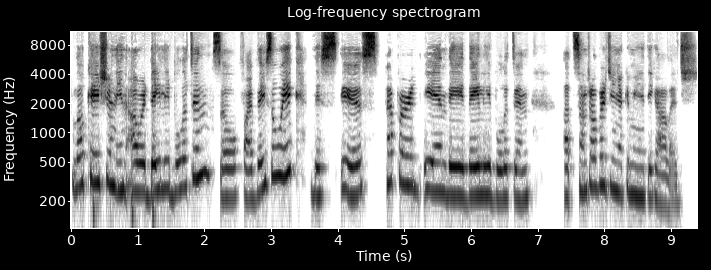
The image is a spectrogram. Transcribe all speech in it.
location in our daily bulletin. So five days a week, this is peppered in the daily bulletin at Central Virginia Community College.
